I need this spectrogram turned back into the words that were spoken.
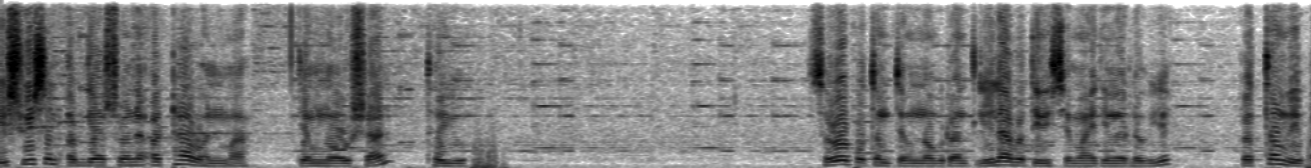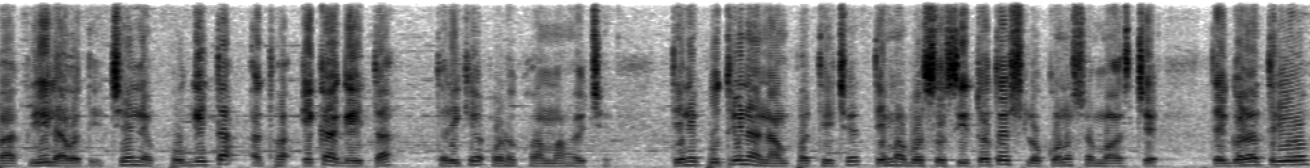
ઈસવીસન અગિયારસો ને અઠાવનમાં તેમનું અવસાન થયું. સર્વપ્રથમ તેમનો ગ્રંથ લીલાવતી વિશે માહિતી મેળવીએ. પ્રથમ વિભાગ લીલાવતી, જેને ભોગીતા અથવા એકાગેયતા તરીકે ઓળખવામાં આવે છે. તેની પુત્રીના નામ પરથી છે. તેમાં બસો સિત્તોતેર શ્લોકોનો સમાવેશ છે. તે ગણતરીઓ,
